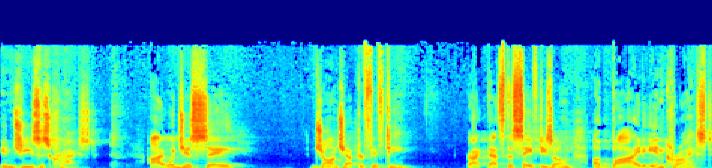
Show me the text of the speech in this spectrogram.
in Jesus Christ. I would just say John chapter 15. Right? That's the safety zone. Abide in Christ.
